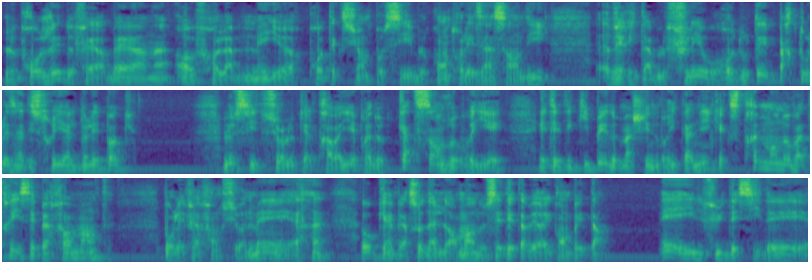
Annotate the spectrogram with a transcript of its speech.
Le projet de Fairbairn offre la meilleure protection possible contre les incendies, véritable fléau redouté par tous les industriels de l'époque. Le site sur lequel travaillaient près de 400 ouvriers était équipé de machines britanniques extrêmement novatrices et performantes pour les faire fonctionner, mais aucun personnel normand ne s'était avéré compétent. Et il fut décidé,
